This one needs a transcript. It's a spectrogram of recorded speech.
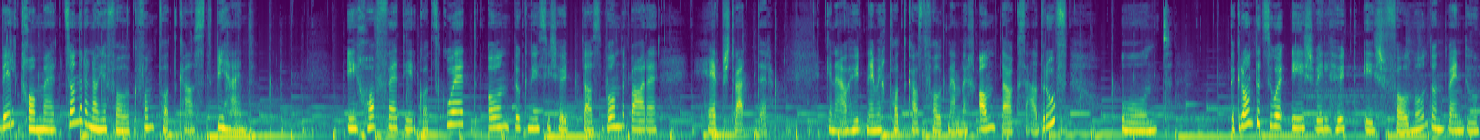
Willkommen zu einer neuen Folge vom Podcast Behind. Ich hoffe, dir geht's gut und du genießt heute das wunderbare Herbstwetter. Genau, heute nehme ich Podcast-Folge nämlich am Tag selber auf und der Grund dazu ist, weil heute ist Vollmond und wenn du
